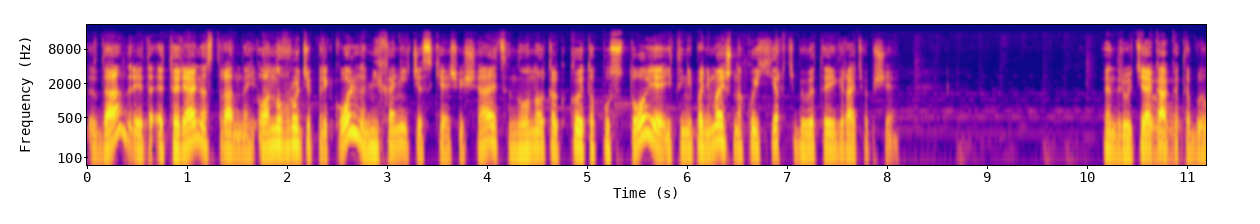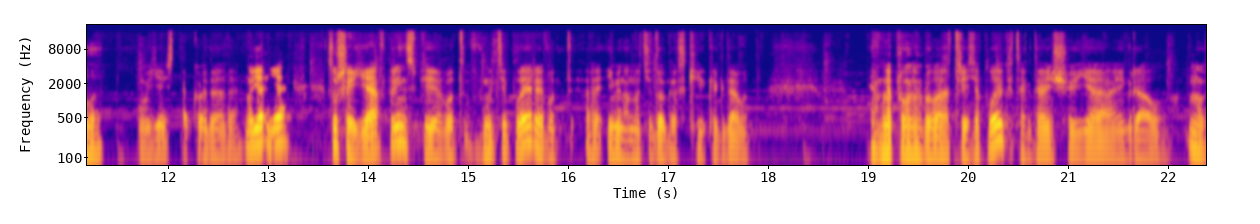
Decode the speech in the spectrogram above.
Да, Андрей, это, это реально странно. Оно вроде прикольно, механически ощущается, но оно как какое-то пустое, и ты не понимаешь, на кой хер тебе в это играть вообще. Эндрю, у тебя как Ну, это было? Ну, есть такое, да, да. Ну, я, я... Слушай, я, в принципе, вот в мультиплеере, вот э, именно нотидоговские, когда вот У меня, помню, была третья плойка, тогда еще я играл, ну,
